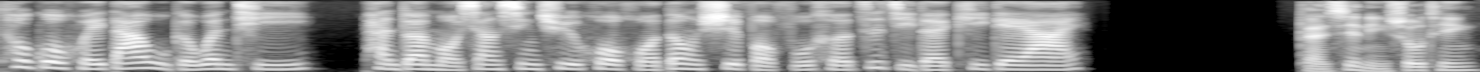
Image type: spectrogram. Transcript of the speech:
透过回答五个问题，判断某项兴趣或活动是否符合自己的 Ikigai。感谢您收听，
